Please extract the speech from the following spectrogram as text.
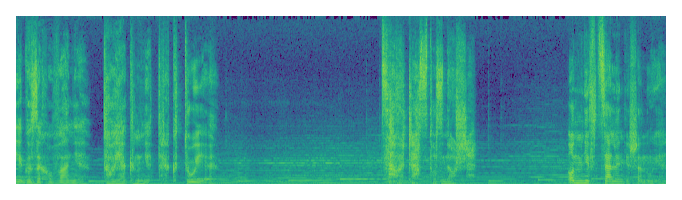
Jego zachowanie, to jak mnie traktuje. Cały czas to znoszę. On mnie wcale nie szanuje.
